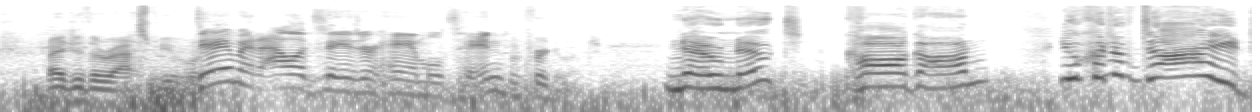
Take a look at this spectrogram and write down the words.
I do the raspy voice. Damn it, Alexander Hamilton. Pretty much. No note, Cargon. You could have died.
